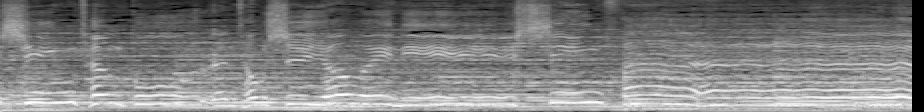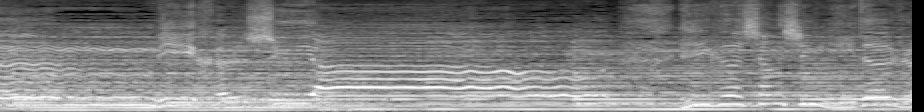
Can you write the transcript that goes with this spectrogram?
心疼不忍，同时又为你兴奋。你很需要一个相信你的人，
